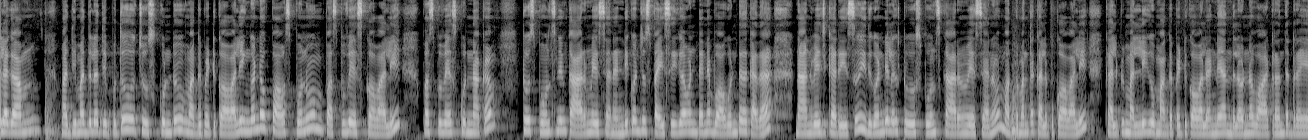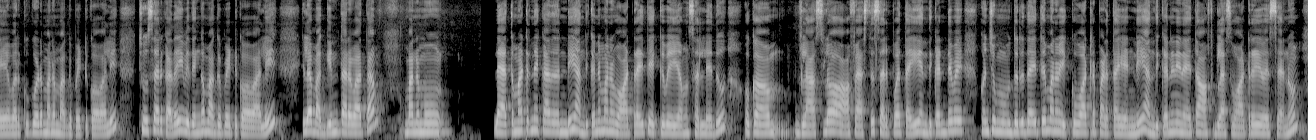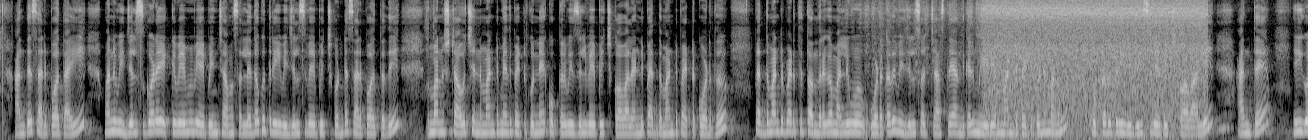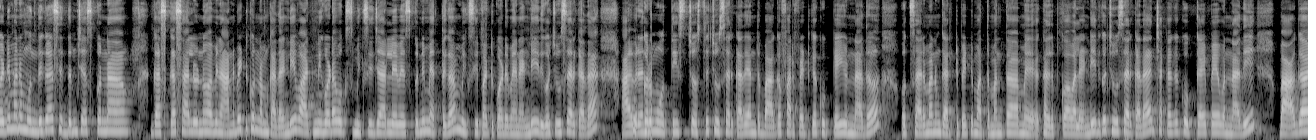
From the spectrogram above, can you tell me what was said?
ఇలాగా మధ్య మధ్యలో తిప్పుతూ చూసుకుంటూ మగ్గ పెట్టుకోవాలి ఇంకోండి ఒక పావు స్పూను పసుపు వేసుకోవాలి. పసుపు వేసుకున్నాక టూ స్పూన్స్ నేను కారం వేసానండి. కొంచెం కొంచెం స్పైసీగా ఉంటేనే బాగుంటుంది కదా. Non veg curries. ఇదిగోండి ఇలా టూ స్పూన్స్ కారం వేసాను. మొత్తం అంతా కలుపుకోవాలి. కలిపి మళ్ళీ మగ్గ పెట్టుకోవాలండి. అందులో ఉన్న వాటర్ అంతా డ్రై అయ్యే వరకు కూడా మనం మగ్గ పెట్టుకోవాలి. చూసారు కదా ఈ విధంగా మగ్గ పెట్టుకోవాలి. ఇలా మగ్గిన తర్వాత మనము లేత మటనే కదండి. అందుకని మనం వాటర్ అయితే ఎక్కువ వేయవసరం లేదు ఒక గ్లాస్లో ఆఫ్ వేస్తే సరిపోతాయి. ఎందుకంటే కొంచెం ముదురుదైతే మనం ఎక్కువ వాటర్ పడతాయండి. అందుకని నేనైతే హాఫ్ గ్లాస్ వాటర్ వేసాను. అంతే సరిపోతాయి. మనం విజిల్స్ కూడా ఎక్కువేమి వేపించవసరం లేదు ఒక త్రీ విజిల్స్ వేపించుకుంటే సరిపోతుంది. మనం స్టవ్ చిన్న మంట మీద పెట్టుకునే కుక్కర్ విజిల్ వేపించుకోవాలండి. పెద్ద మంట పెట్టకూడదు. పెద్ద మంట పెడితే తొందరగా మళ్ళీ ఉడకదు విజిల్స్ వచ్చేస్తాయి. అందుకని మీడియం మంట పెట్టుకుని మనం కుక్కర్ త్రీ విజిల్స్ వేపించుకోవాలి. చేసుకోవాలి అంతే. ఇగోటి మనం ముందుగా సిద్ధం చేసుకున్న గసగసాలను అవి నానబెట్టుకున్నాం కదండి. వాటిని కూడా ఒక మిక్సీ జార్లో వేసుకుని మెత్తగా మిక్సీ పట్టుకోవడమేనండి. ఇదిగో చూసారు కదా ఆవిరంతా మూత తీసి చూస్తే చూసారు కదా ఎంత బాగా పర్ఫెక్ట్గా కుక్ అయ్యి ఉన్నదో. ఒకసారి మనం గట్టి పెట్టి మొత్తం అంతా కలుపుకోవాలండి. ఇదిగో చూసారు కదా చక్కగా కుక్ అయిపోయి ఉన్నది. బాగా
